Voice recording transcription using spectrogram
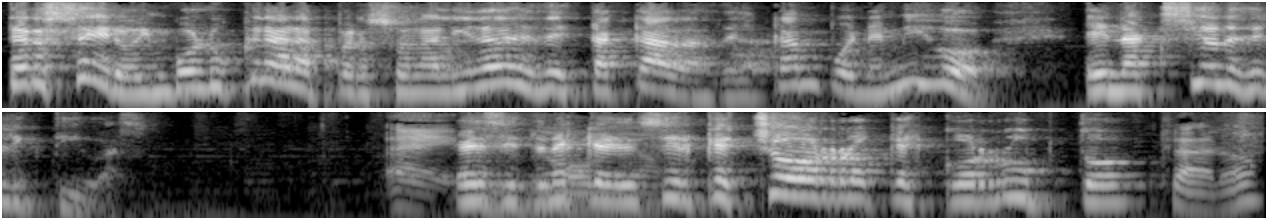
Tercero, involucrar a personalidades destacadas del campo enemigo en acciones delictivas. Es decir, tenés que decir que es chorro, que es corrupto, Claro.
